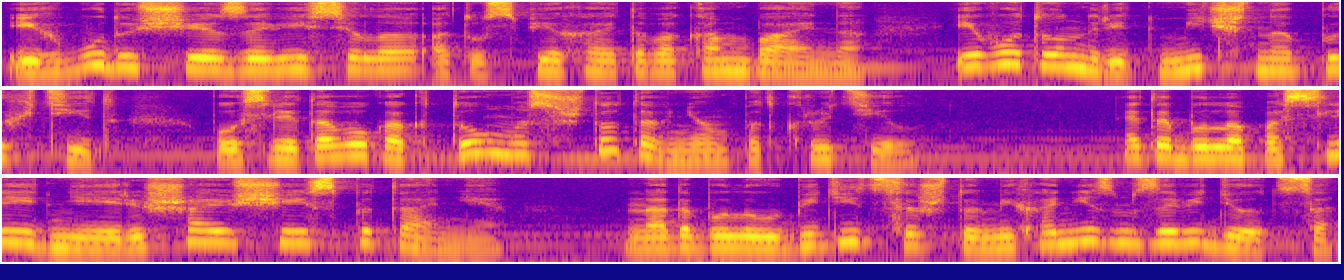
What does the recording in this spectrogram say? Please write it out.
Их будущее зависело от успеха этого комбайна, и вот он ритмично пыхтит после того, как Томас что-то в нем подкрутил. Это было последнее решающее испытание. Надо было убедиться, что механизм заведется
